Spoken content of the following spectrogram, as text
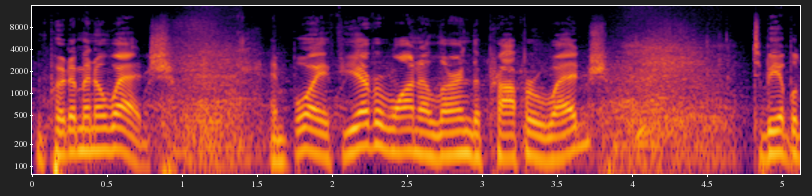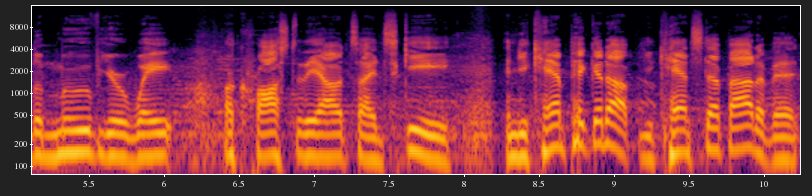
and put them in a wedge. And boy, if you ever want to learn the proper wedge, to be able to move your weight across to the outside ski, and you can't pick it up, you can't step out of it,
